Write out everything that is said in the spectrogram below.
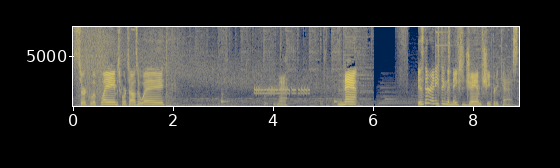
Circle of flames, four tiles away. Nah. Nah. Is there anything that makes jam cheaper to cast?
